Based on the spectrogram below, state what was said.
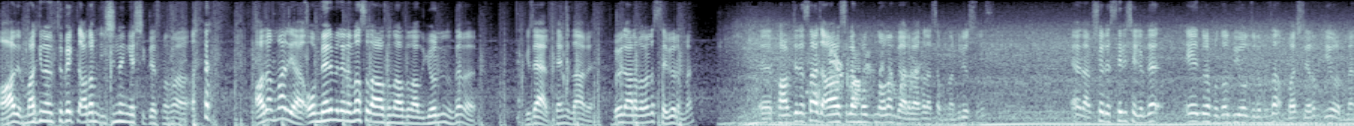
Abi makineli tüfekle adamın içinden geçtik resmen ha. Adam var ya o mermileri nasıl ağzına ağzına aldı gördünüz değil mi? Güzel temiz abi. Böyle arabaları seviyorum ben. Ee, PUBG'de sadece ağır silah modunda olan bir araba arkadaşlar bunlar biliyorsunuz. Evet abi şöyle seri şekilde airdrop'a doğru bir yolculuğumuza başlayalım diyorum ben.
